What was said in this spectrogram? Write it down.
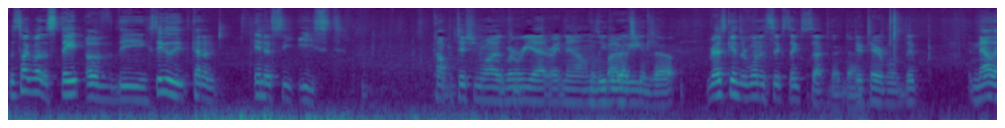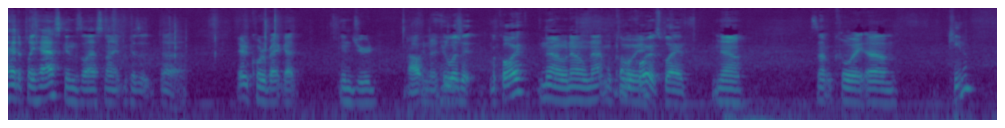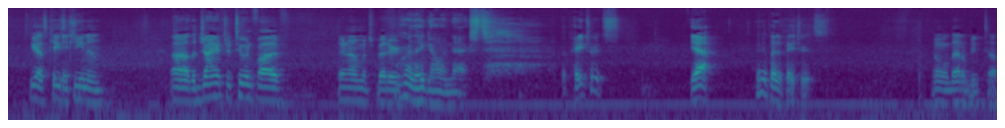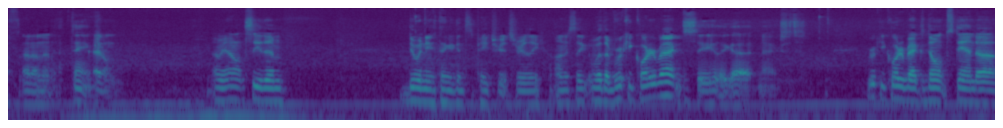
Let's talk about the state of the state of the kind of NFC East competition wise. Where are we're at right now? On lead this the Redskins week. out. Redskins are one and six. They suck. They're done. They're terrible. They now they had to play Haskins last night because of, uh, their quarterback got injured. Oh, who was- was it? McCoy? No, no, not No, McCoy. McCoy was playing. No, it's not McCoy. Um, Keenum? yeah, it's Case Case Keenum. Uh, the Giants are two and five. They're not much better. Where are they going next? The Patriots? Yeah. I think they play the Patriots. Oh, that'll be tough. I don't know. I think. I don't. I mean, I don't see them doing anything against the Patriots, really. Honestly, with a rookie quarterback, Let's see who they got next. rookie quarterbacks don't stand uh,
